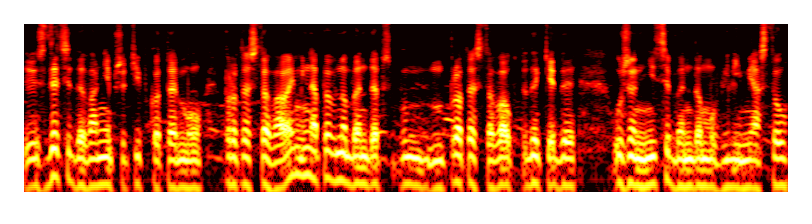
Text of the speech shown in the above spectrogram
e, zdecydowanie przeciwko temu protestowałem i na pewno będę protestował wtedy, kiedy urzędnicy będą mówili miastu,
